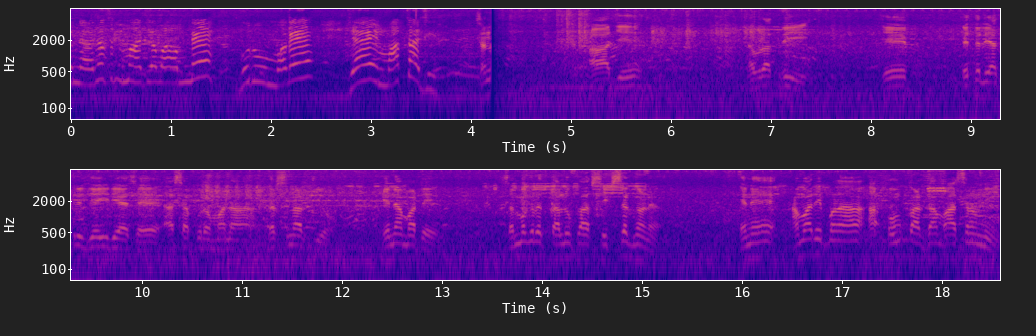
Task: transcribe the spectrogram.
અને હરશ્રીમાં જેવા અમને ગુરુ મળે. જય માતાજી. આજે નવરાત્રિ જે પેદલયાત્રી જઈ રહ્યા છે આશાપુરા માના દર્શનાર્થીઓ, એના માટે સમગ્ર તાલુકા શિક્ષકગણ, એને અમારી પણ આ ઓમકારધામ આશ્રમની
